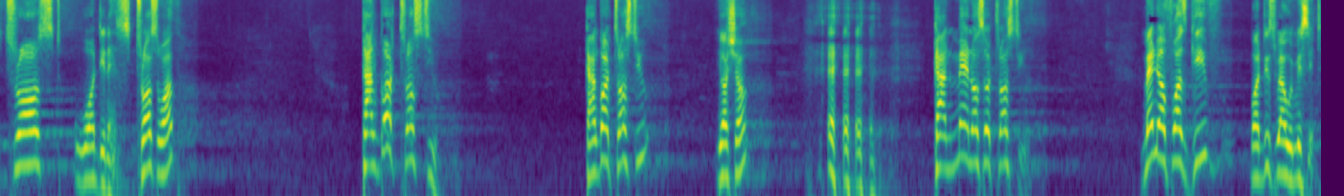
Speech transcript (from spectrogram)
trustworthiness. Trust what? Can God trust you? Can God trust you? You're sure? Can men also trust you? Many of us give, but this is where we miss it.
